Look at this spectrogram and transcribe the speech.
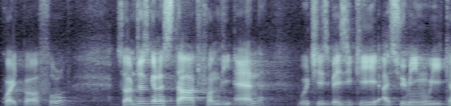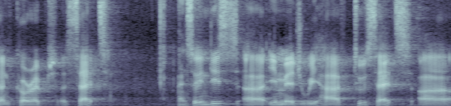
quite powerful. So I'm just going to start from the end, which is basically assuming we can corrupt a set. And so in this uh, image, we have two sets, uh,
